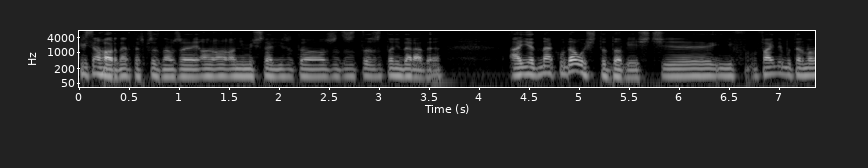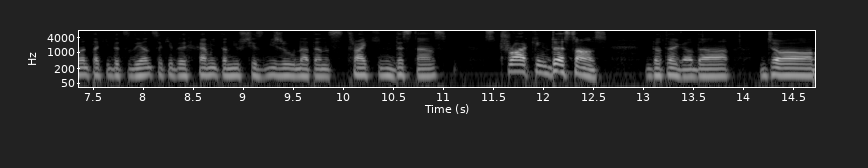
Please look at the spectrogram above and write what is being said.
Christian Horner, też przyznał, że on, on, oni myśleli, że to, że, że, to, że to nie da rady. A jednak udało się to dowieść yy, i fajny był ten moment taki decydujący, kiedy Hamilton już się zbliżył na ten striking distance, striking distance do tego, do, do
